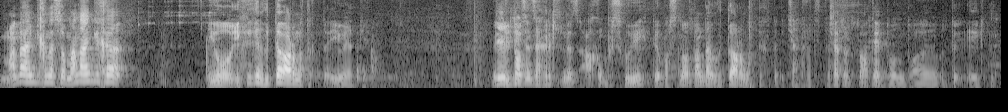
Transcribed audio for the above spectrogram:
манай ангийнхнаас манай ангийнхаа юу ихийг нь хөдөө орон нутагт юу яадаг Телевизэн захирлаас охин бүсгүй. Тэгээ бос нь бол дандаа хөдөө орон нутагт театруудтай. Театрууд байгаа тийм. Дунд гой эрдэнэт.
